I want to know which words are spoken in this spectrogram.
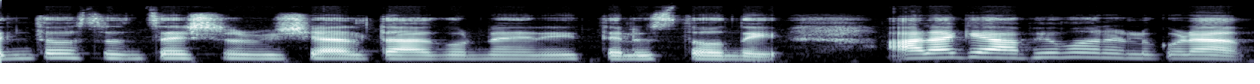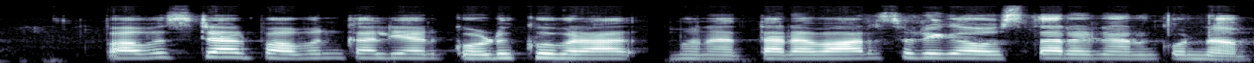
ఎంతో సెన్సేషనల్ విషయాలు తాగున్నాయని తెలుస్తోంది. అలాగే అభిమానులు కూడా పవర్ స్టార్ పవన్ కళ్యాణ్ కొడుకు రా- మన తన వారసుడిగా వస్తారని అనుకున్నాం.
